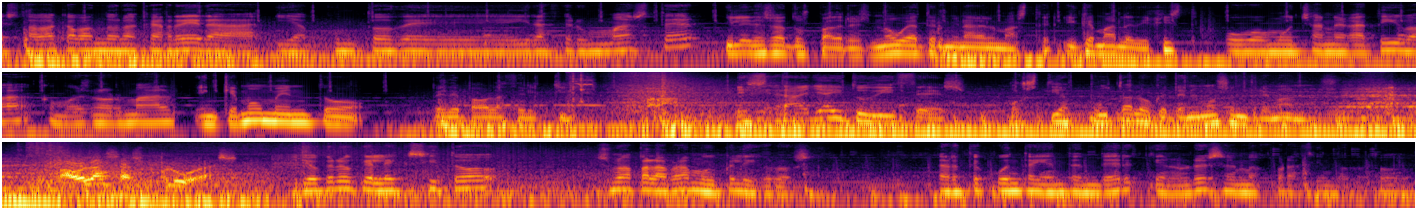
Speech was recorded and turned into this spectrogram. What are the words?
estaba acabando la carrera y a punto de ir a hacer un máster. Y le dices a tus padres, no voy a terminar el máster. ¿Y qué más le dijiste? Hubo mucha negativa, como es normal. ¿En qué momento P de Paula hace el clic? Estalla y tú dices, hostia puta lo que tenemos entre manos. Paola Saspluas. Yo creo que el éxito es una palabra muy peligrosa. Darte cuenta y entender que no eres el mejor haciéndolo todo.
